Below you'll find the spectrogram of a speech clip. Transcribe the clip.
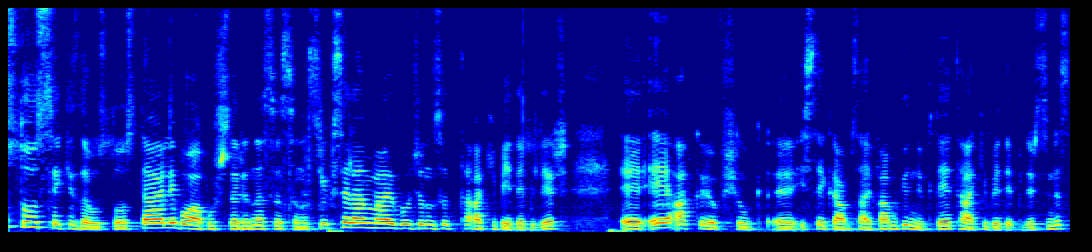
Ağustos 8 Ağustos değerli boğa burçları nasılsınız? Yükselen ve burcunuzu takip edebilir. E, e Official e, Instagram sayfam günlükte takip edebilirsiniz.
